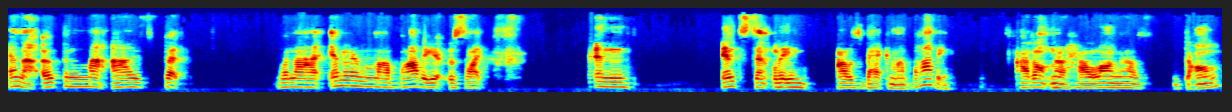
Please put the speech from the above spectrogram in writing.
and I opened my eyes. But when I entered my body, it was like, and instantly I was back in my body. I don't know how long I was gone,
